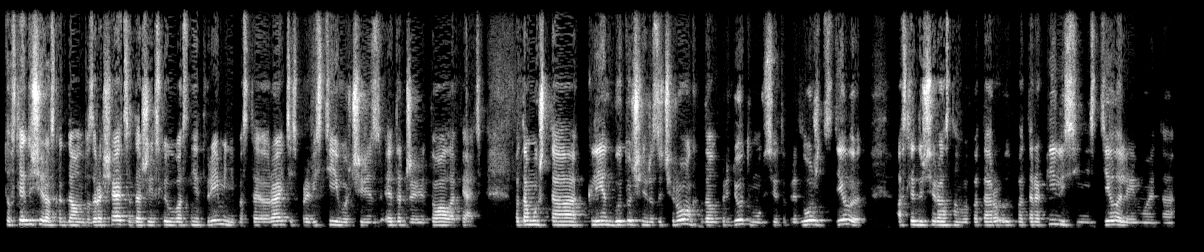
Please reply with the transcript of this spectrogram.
то в следующий раз, когда он возвращается, даже если у вас нет времени, постарайтесь провести его через этот же ритуал опять. Потому что клиент будет очень разочарован, когда он придет, ему все это предложат, сделают, а в следующий раз там вы поторопились и не сделали ему это,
